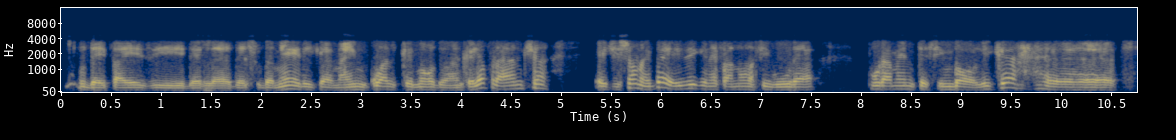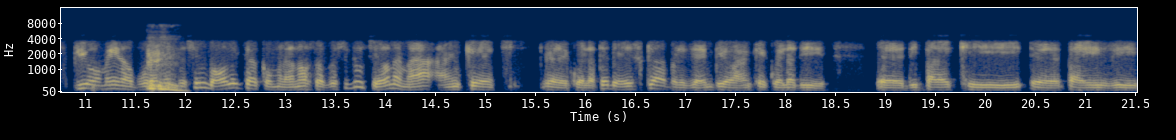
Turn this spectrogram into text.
dei paesi del, del Sud America, ma in qualche modo anche la Francia, e ci sono i paesi che ne fanno una figura puramente simbolica, eh, più o meno puramente simbolica come la nostra Costituzione, ma anche eh, quella tedesca, per esempio anche quella di, eh, di parecchi eh, paesi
